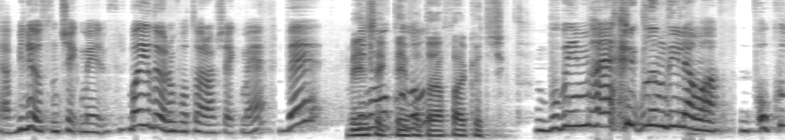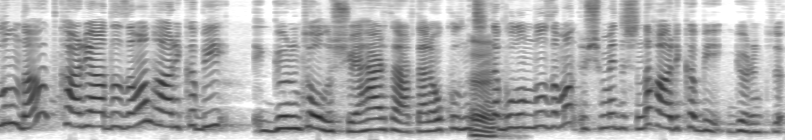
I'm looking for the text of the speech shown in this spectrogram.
Ya biliyorsun çekmeyi. Bayılıyorum fotoğraf çekmeye. Ve Benim, benim çektiğim okulum... fotoğraflar kötü çıktı. Bu benim hayal kırıklığım değil ama. Okulumda kar yağdığı zaman harika bir görüntü oluşuyor her tarafta. Yani okulun Evet. içinde bulunduğun zaman üşüme dışında harika bir görüntü,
